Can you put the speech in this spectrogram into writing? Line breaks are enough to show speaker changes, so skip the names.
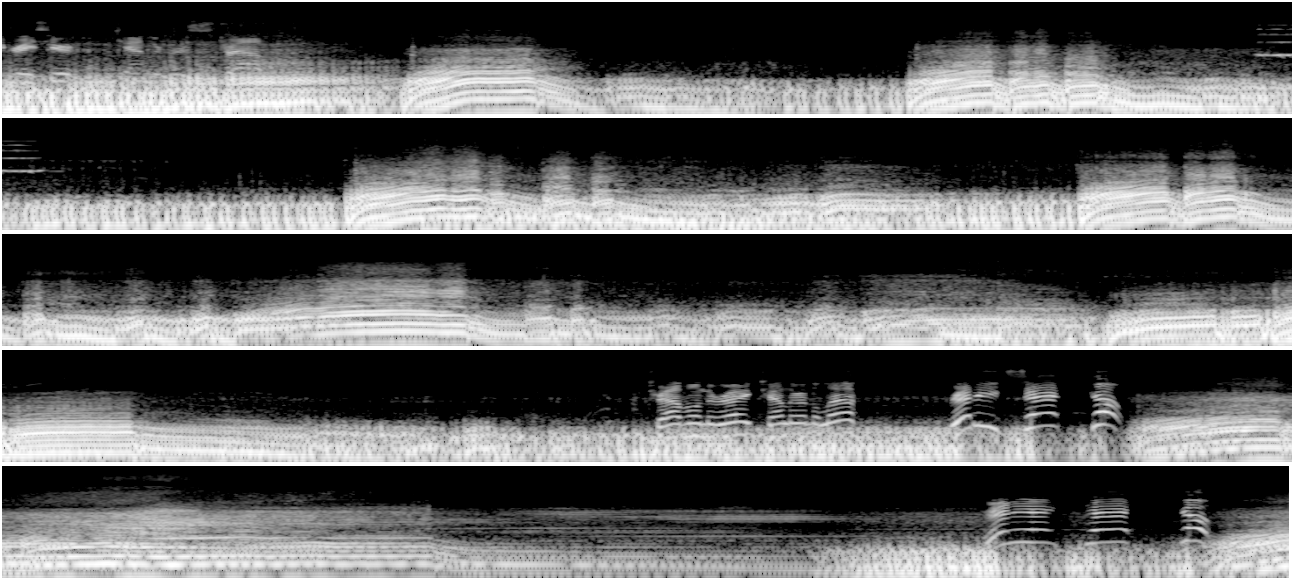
drag race here, Chandler. Travel on the right, Chandler on the left. Ready, set, go! Ready, set, go!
